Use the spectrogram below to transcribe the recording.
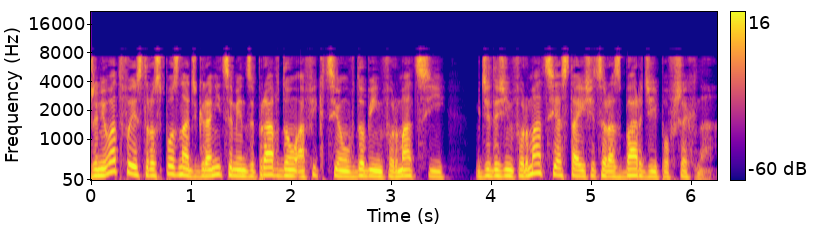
że niełatwo jest rozpoznać granice między prawdą a fikcją w dobie informacji, gdzie dezinformacja staje się coraz bardziej powszechna.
